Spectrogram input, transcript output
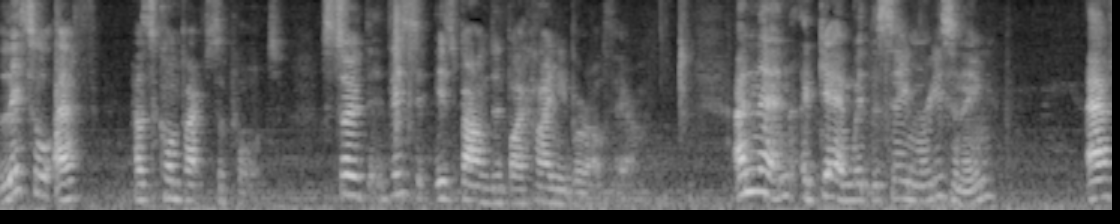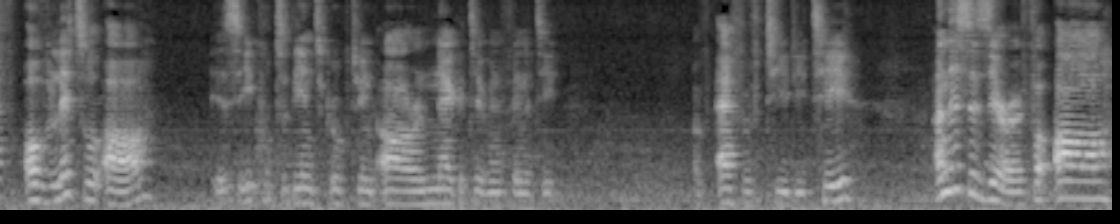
little f, has compact support. So th this is bounded by Heine-Borel theorem. And then, again, with the same reasoning, f of little r is equal to the integral between r and negative infinity of f of t dt. And this is 0 for r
